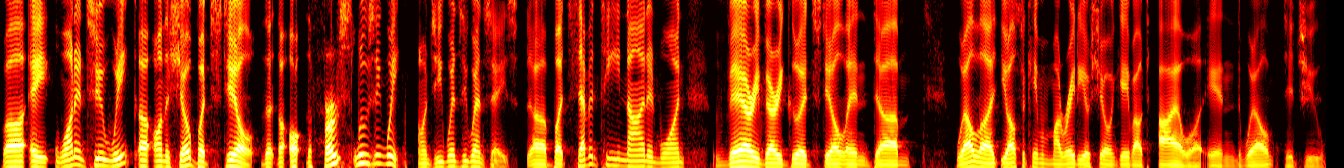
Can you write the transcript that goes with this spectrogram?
well, a one and two week uh, on the show, but still the the, oh, the first losing week on G Wednesday Wednesdays. Uh, but 17 9 and 1. Very, very good still. And, um, well, uh, you also came on my radio show and gave out Iowa. And, well, did you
